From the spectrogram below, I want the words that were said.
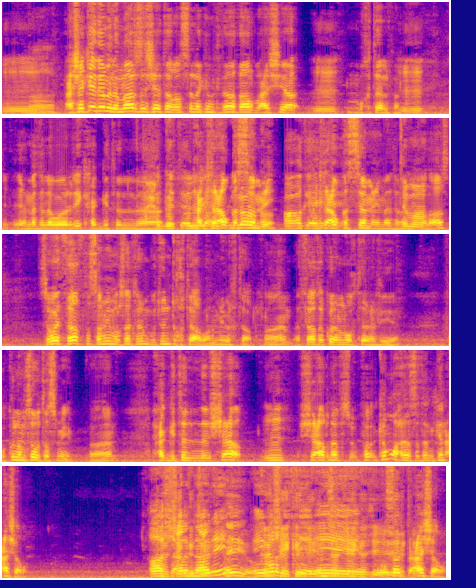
آه. عشان كذا دائما لما ارسل شيء ترى ارسل لك يمكن ثلاث أربع أشياء. مختلفة. يعني مثلا لو أوريك حقة حقة العوق. السمعي آه،. حقة العوق السمعي مثلا تمام. خلاص سويت ثلاث تصاميم ورسلت لهم قلت أنتم اختاروا أنا ماني مختار فاهم الثلاثة كلها مختلف فيها فكلهم مسوي تصميم فاهم حقة الشعار. الشعار نفسه كم واحد ارسلت يمكن 10 آه شعر شيء النادي؟ أيوه. إيه، كان شيء كثير. إيه. كثير. وصلت 10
